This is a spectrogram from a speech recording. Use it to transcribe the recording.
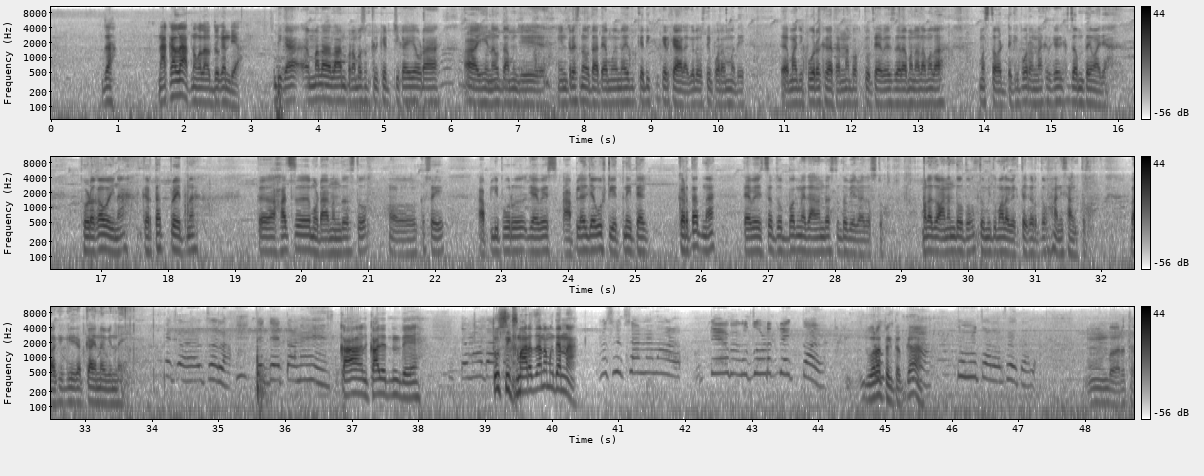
जा. नाकाला हात नको लावतो गंद्या ठीक आहे. मला लहानपणापासून क्रिकेटची काही एवढा हा, नव्हता म्हणजे इंटरेस्ट नव्हता. त्यामुळे मी कधी क्रिकेट खेळायला गेलो असते पोरांमध्ये. तर माझी पोरं खेळताना बघतो. त्यावेळेस जरा मनाला मला मस्त वाटतं की पोरांना क्रिकेट जमतं आहे माझ्या. थोडं का होईना करतात प्रयत्न. तर हाच मोठा आनंद असतो. कसं आहे आपली पोरं ज्यावेळेस आपल्याला ज्या गोष्टी येत नाही त्या करतात ना त्यावेळेसचा जो बघण्याचा आनंद असतो तो वेगळाच असतो. मला जो आनंद होतो तो मी तुम्हाला व्यक्त करतो आणि सांगतो. बाकी याच्यात काय नवीन नाही. का का देत नाही ते? ते सिक्स मारत जा ना मग त्यांना. जोरात फेकतात का? बरं तर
